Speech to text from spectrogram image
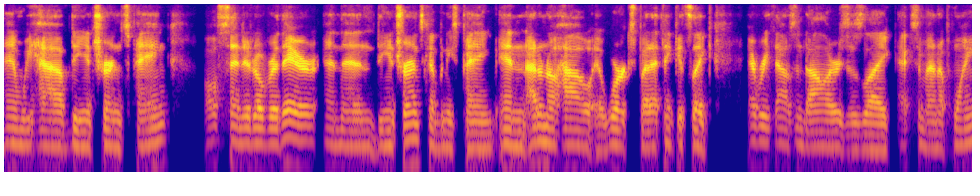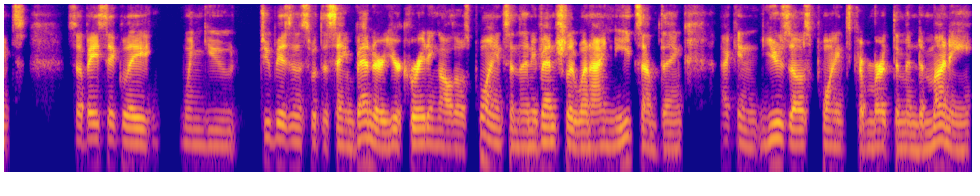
and we have the insurance paying, I'll send it over there, and then the insurance company's paying. And I don't know how it works, but I think it's like every thousand dollars is like X amount of points. So basically, when you do business with the same vendor, you're creating all those points, and then eventually, when I need something, I can use those points, convert them into money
